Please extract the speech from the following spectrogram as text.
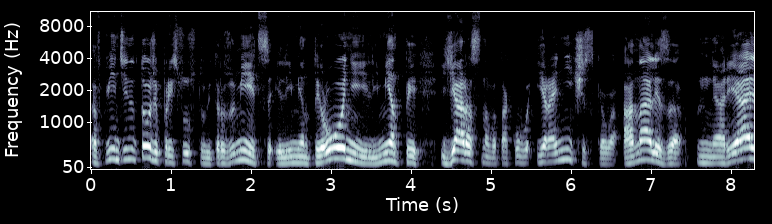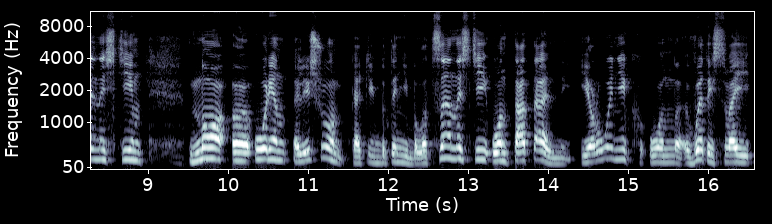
В Квентине тоже присутствует, разумеется, элемент иронии, элементы яростного такого иронического анализа реальности. Но э, Орен лишен каких бы то ни было ценностей, он тотальный ироник, он в этой своей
